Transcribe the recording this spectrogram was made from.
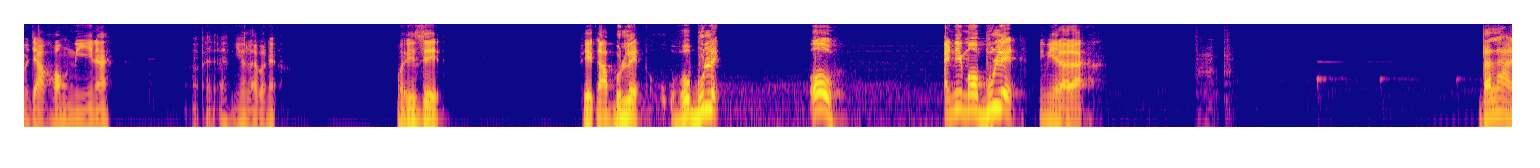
มาจากห้องนี้นะอันนี้อะไรวะเนี่ย what is it pick up bullet โอ้โห bullet โอ้ไอ้นี่มอบูเลตไม่มีอะไรละด้านล่าง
